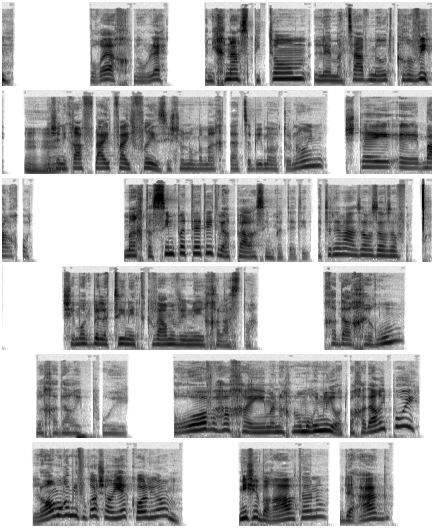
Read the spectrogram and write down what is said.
בורח, מעולה. אתה נכנס פתאום למצב מאוד קרבי, mm-hmm. מה שנקרא flight fight freeze. יש לנו במערכת העצבים האוטונומיים שתי אה, מערכות. המערכת הסימפתטית והפרסימפתטית. אתה יודע מה, עזוב, עזוב, עזוב. שמות בלטינית כבר מביאים לי חלסטרה. חדר חירום וחדר ריפוי. רוב החיים אנחנו אמורים להיות בחדר ריפוי. לא אמורים לפגוש אריה כל יום. מי שברא אותנו דאג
